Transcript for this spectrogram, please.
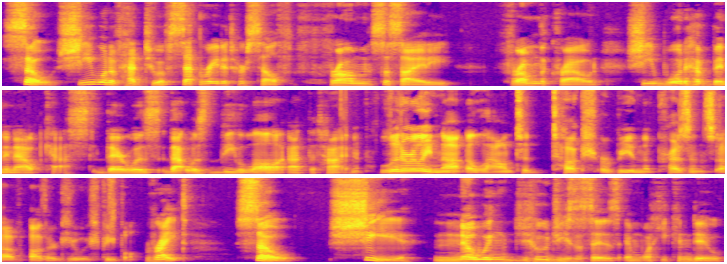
So she would have had to have separated herself from society, from the crowd. She would have been an outcast. There was that was the law at the time. literally not allowed to touch or be in the presence of other Jewish people. Right. So she, knowing who Jesus is and what he can do,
